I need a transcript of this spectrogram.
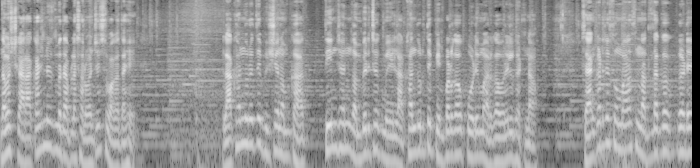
नमस्कार आकाश न्यूजमध्ये आपल्या सर्वांचे स्वागत आहे. लाखांदूर येथे भीषण अपघात तीन जण गंभीर जखमी लाखांदूर ते पिंपळगाव कोळी मार्गावरील घटना. सायंकाळच्या सुमारास नातलाकाकडे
